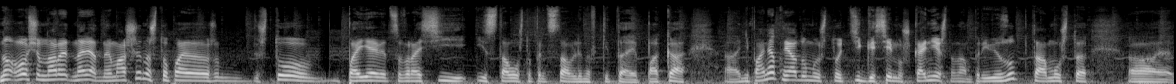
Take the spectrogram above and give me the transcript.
Ну, в общем, наря- нарядная машина, что, по- что появится в России из того, что представлено в Китае, пока а, непонятно. Я думаю, что Тига 7 уж, конечно, нам привезут, потому что а,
